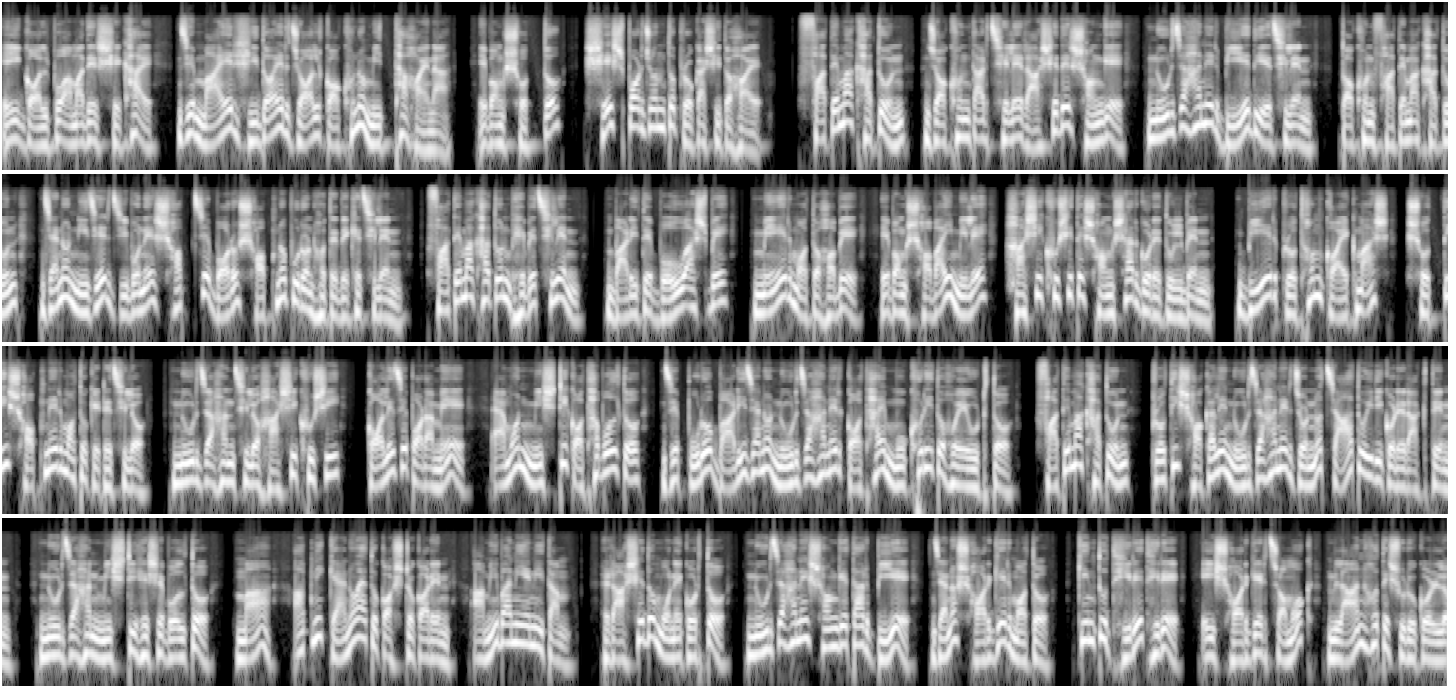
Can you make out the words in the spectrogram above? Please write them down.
এই গল্প আমাদের শেখায় যে মায়ের হৃদয়ের জল কখনো মিথ্যা হয় না এবং সত্য শেষ পর্যন্ত প্রকাশিত হয়। ফাতেমা খাতুন যখন তার ছেলে রাশেদের সঙ্গে নূরজাহানের বিয়ে দিয়েছিলেন তখন ফাতেমা খাতুন যেন নিজের জীবনের সবচেয়ে বড় স্বপ্ন পূরণ হতে দেখেছিলেন। ফাতেমা খাতুন ভেবেছিলেন, বাড়িতে বউ আসবে, মেয়ের মতো হবে এবং সবাই মিলে হাসি খুশিতে সংসার গড়ে তুলবেন। বিয়ের প্রথম কয়েক মাস সত্যি স্বপ্নের মতো কেটেছিল। নূরজাহান ছিল হাসি খুশি কলেজে পড়া মেয়ে, এমন মিষ্টি কথা বলতো যে পুরো বাড়ি যেন নূরজাহানের কথায় মুখরিত হয়ে উঠত। ফাতেমা খাতুন প্রতি সকালে নূরজাহানের জন্য চা তৈরি করে রাখতেন। নূরজাহান মিষ্টি হেসে বলতো, মা, আপনি কেন এত কষ্ট করেন? আমি বানিয়ে নিতাম। রাশেদও মনে করত, নূরজাহানের সঙ্গে তার বিয়ে যেন স্বর্গের মতো। কিন্তু ধীরে ধীরে এই স্বর্গের চমক ম্লান হতে শুরু করল।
